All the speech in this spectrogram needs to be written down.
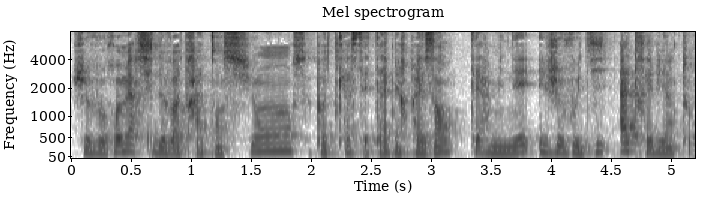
Je vous remercie de votre attention. Ce podcast est à mes présent terminé et je vous dis à très bientôt.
